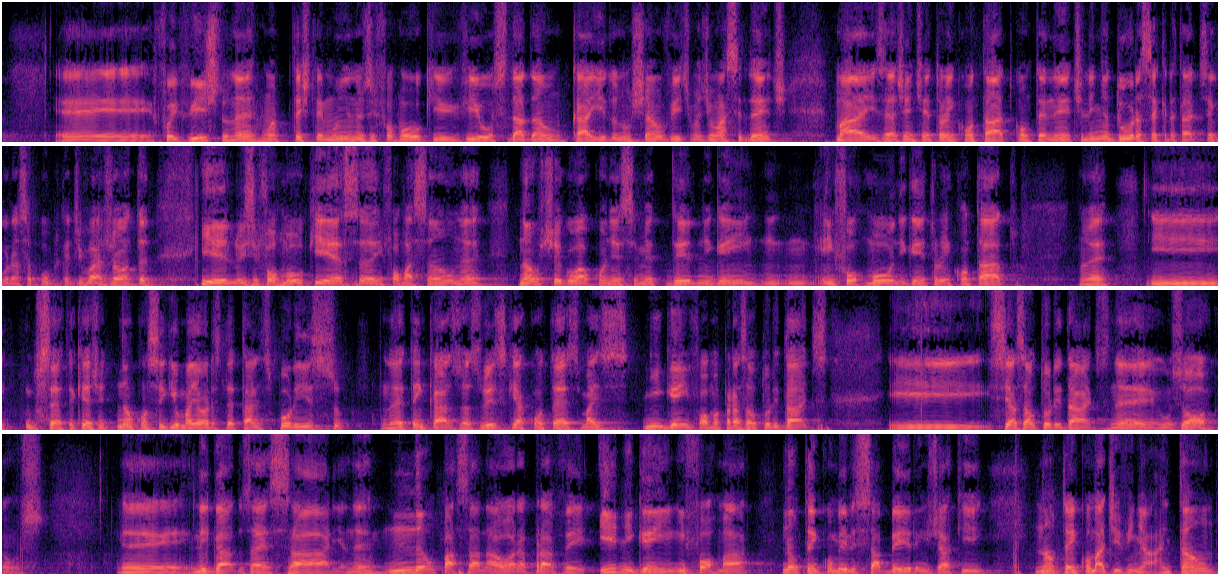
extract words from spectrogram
é, foi visto, né? Uma testemunha nos informou que viu o cidadão caído no chão, vítima de um acidente mas a gente entrou em contato com o tenente Linha Dura, secretário de Segurança Pública de Vajota, e ele nos informou que essa informação né, não chegou ao conhecimento dele, ninguém informou, ninguém entrou em contato, não é? E o certo é que a gente não conseguiu maiores detalhes por isso, né? Tem casos às vezes que acontece, mas ninguém informa para as autoridades. E se as autoridades, né, os órgãos, é, ligados a essa área, né? Não passar na hora para ver e ninguém informar, não tem como eles saberem, já que não tem como adivinhar. Então,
